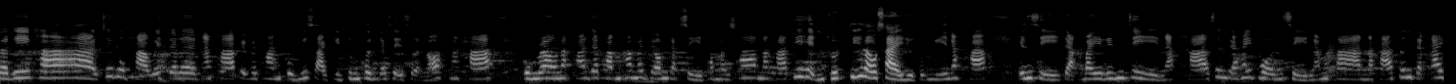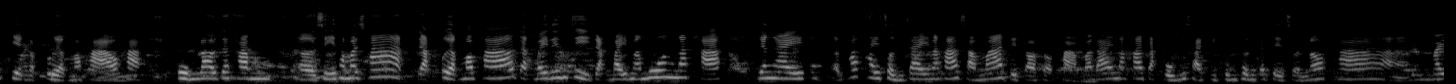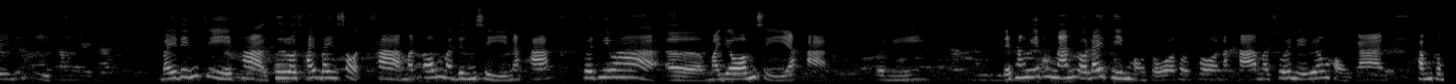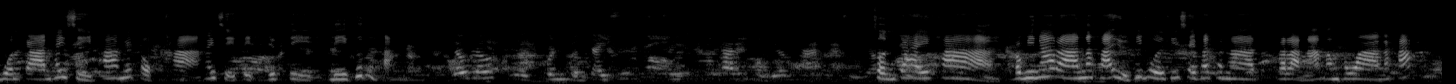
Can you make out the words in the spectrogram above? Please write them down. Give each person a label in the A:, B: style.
A: สวัสดีค่ะ ชื่อบุภาเวชเจริญนะคะ เป็นประธานกลุ่มวิสาหกิจชุมชนเกษตรสวนนอกนะคะ กลุ่มเรานะคะจะทำผ้ามัดย้อมจากสีธรรมชาตินะคะ ที่เห็นชุดที่เราใส่อยู่ตรงนี้นะคะ เป็นสีจากใบลิ้นจี่นะคะ ซึ่งจะให้โทนสีน้ำตาลนะคะ ซึ่งจะใกล้เคียงกับเปลือกมะพร้าวค่ะ กลุ่มเราจะทำเอ่อสีธรรมชาติ จากเปลือกมะพร้าวจากใบลิ้นจี่จากใบมะม่วงนะคะ ยังไงถ้าใครสนใจนะคะ สามารถติดต่อสอบถามมาได้นะคะ จากกลุ่มวิสาหกิจชุมชนเกษตรสวนนอกค่ะ
B: ใบลิ้นจี่ทำไง
A: ใบลิ้นจี่ค่ะ คือเราใช้ใบสดค่ะมาต้มมาดึงสีนะคะ เพื่อที่ว่าเอ่อมาย้อมสีอะค่ะ ตัวนี้ แต่ทั้งนี้ทั้งนั้นเราได้ทีมของสวทชนะคะ มาช่วยในเรื่องของการทำกระบวนการให้สีผ้าไม่ตกค่ะ ให้สีติดยึดตีดีขึ้นค่ะ
B: แล้วแล้วเอ่อคนสนใจซื้อซื้อผ้าลิ้นจี่เยอะไหมคะสีเยอะ
A: สนใจค่ะ เรามีหน้าร้านนะคะ อยู่ที่บูรที่ชัยพัฒนาตลาดน้ำอัมพวานะคะ
B: อ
